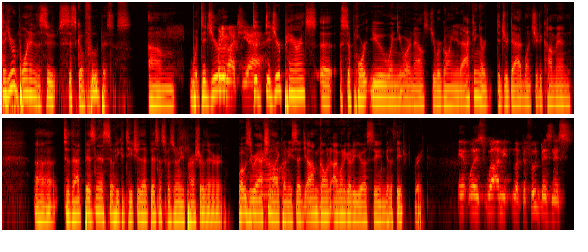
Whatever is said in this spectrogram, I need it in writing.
So you were born into the Sysco food business. Um, did your Pretty much, yeah. Did, did your parents uh, support you when you were announced you were going into acting, or did your dad want you to come in uh, to that business so he could teach you that business? Was there any pressure there? What was the reaction No. like when he said, yeah, "I'm going. I want to go to USC and get a theater degree"? It was well. I mean, look, the food business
